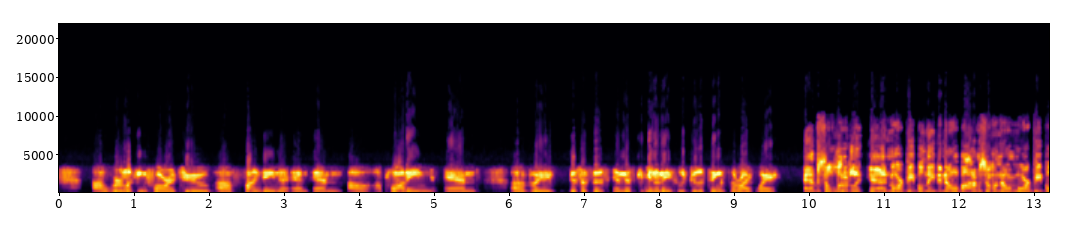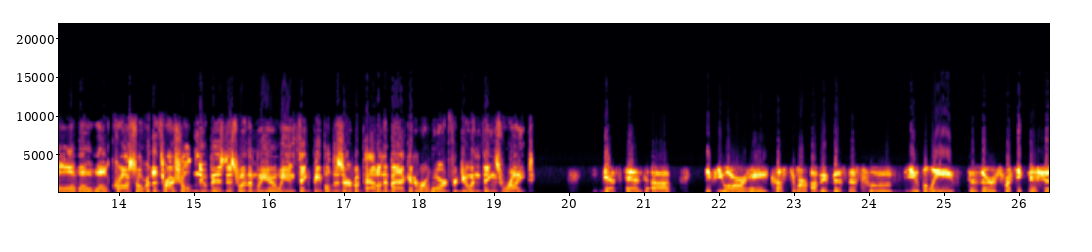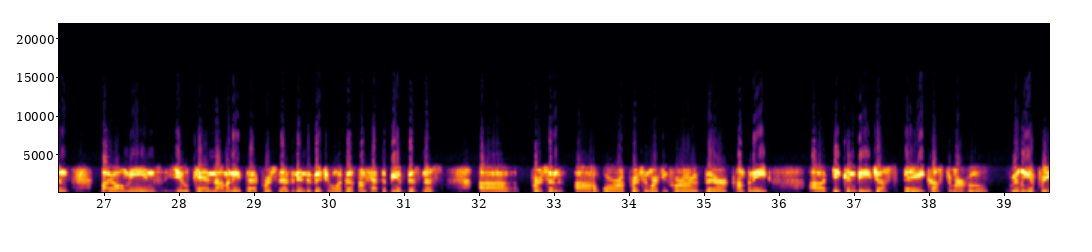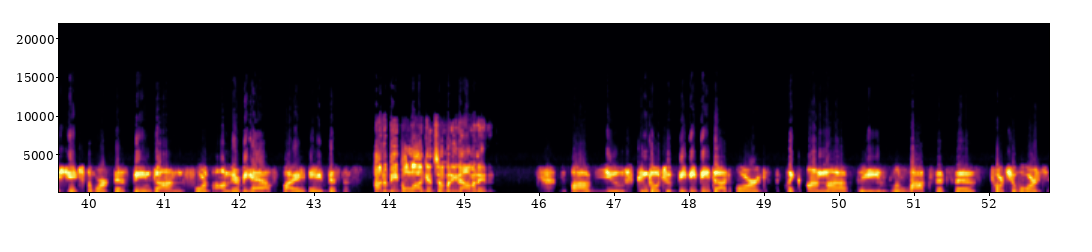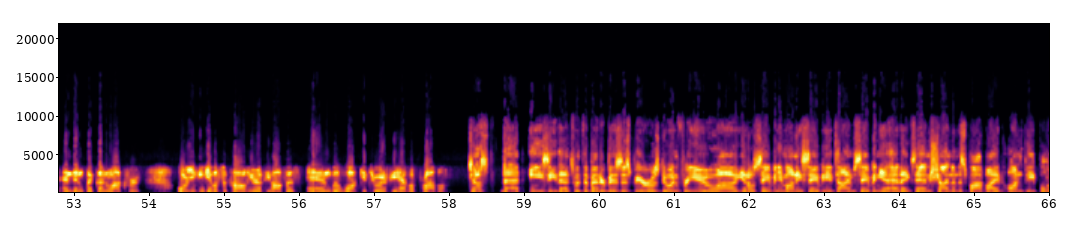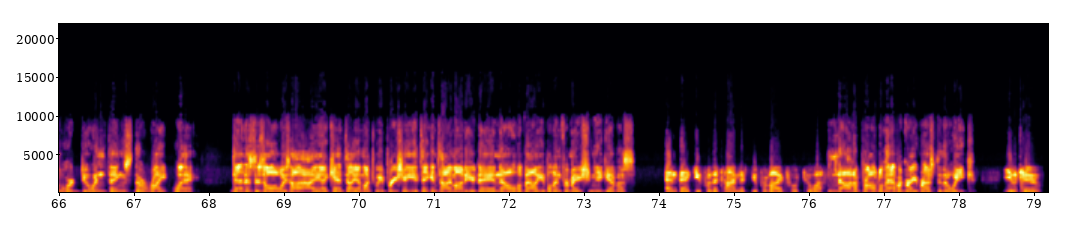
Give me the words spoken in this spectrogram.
Uh, we're looking forward to uh, finding and, and uh, applauding and uh, the businesses in this community who do things the right way. Absolutely. Yeah, and more people need to know about them, so more people will, will cross over the threshold and do business with them. We, uh, we think people deserve a pat on the back and a reward for doing things right. Yes, and uh, if you are a customer of a business who you believe deserves recognition, by all means, you can nominate that person as an individual. It does not have to be a business uh, person uh, or a person working for their company. Uh, it can be just a customer who really appreciates the work that is being done for on their behalf by a business. How do people uh, get somebody nominated? Uh, you can go to bbb.org, click on the, the little box that says Torch Awards, and then click on Rockford. Or you can give us a call here at the office, and we'll walk you through it if you have a problem. Just that easy. That's what the Better Business Bureau is doing for you. Uh, you know, saving you money, saving you time, saving you headaches, and shining the spotlight on people who are doing things the right way. Dennis, as always, I, I can't tell you how much we appreciate you taking time out of your day and all the valuable information you give us. And thank you for the time that you provide for, to us. Not a problem. Have a great rest of the week. You too.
